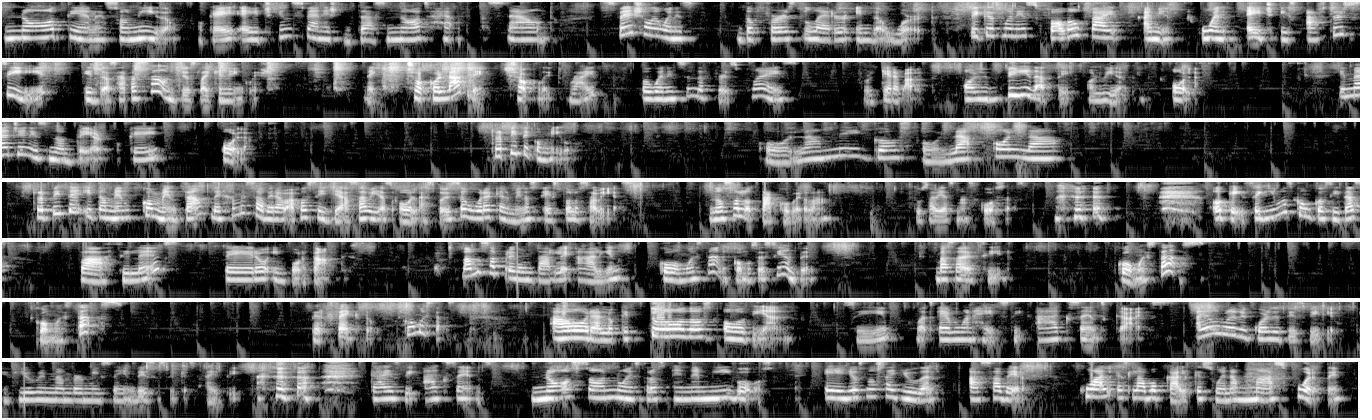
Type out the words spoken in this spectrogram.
no tiene sonido, ¿ok? H in Spanish does not have a sound, especially when it's the first letter in the word. Because when it's followed by, I mean, when H is after C, it does have a sound, just like in English. Like chocolate, chocolate, right? But when it's in the first place, Forget about it. Olvídate, olvídate. Hola. Imagine it's not there, ¿ok? Hola. Repite conmigo. Hola amigos, hola, hola. Repite y también comenta, déjame saber abajo si ya sabías hola. Estoy segura que al menos esto lo sabías. No solo taco, ¿verdad? Tú sabías más cosas. ok, seguimos con cositas fáciles, pero importantes. Vamos a preguntarle a alguien cómo están, cómo se sienten. Vas a decir, ¿cómo estás? ¿Cómo estás? Perfecto, ¿cómo estás? Ahora, lo que todos odian, ¿sí? What everyone hates, the accent, guys. I already recorded this video. If you remember me saying this, is because I did. Guys, the accents no son nuestros enemigos. Ellos nos ayudan a saber cuál es la vocal que suena más fuerte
